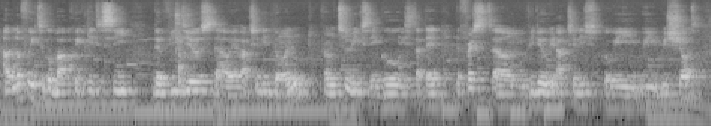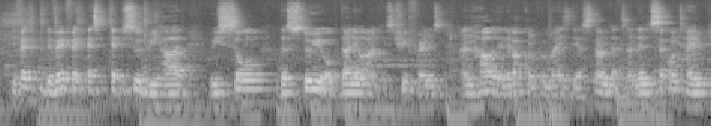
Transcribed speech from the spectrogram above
I would love for you to go back quickly to see the videos that we have actually done from two weeks ago. We started the first um, video we actually we, we, we shot. The, first, the very first episode we had we saw the story of Daniel and his three friends and how they never compromised their standards. And then the second time,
